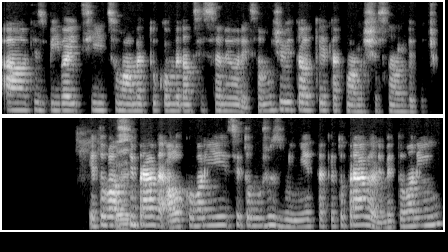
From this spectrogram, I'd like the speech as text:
a ty zbývající, co máme tu kombinaci seniory samoživitelky, tak máme 16 bytečků. Je to vlastně právě alokovaný, si to můžu zmínit, tak je to právě limitovaný,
